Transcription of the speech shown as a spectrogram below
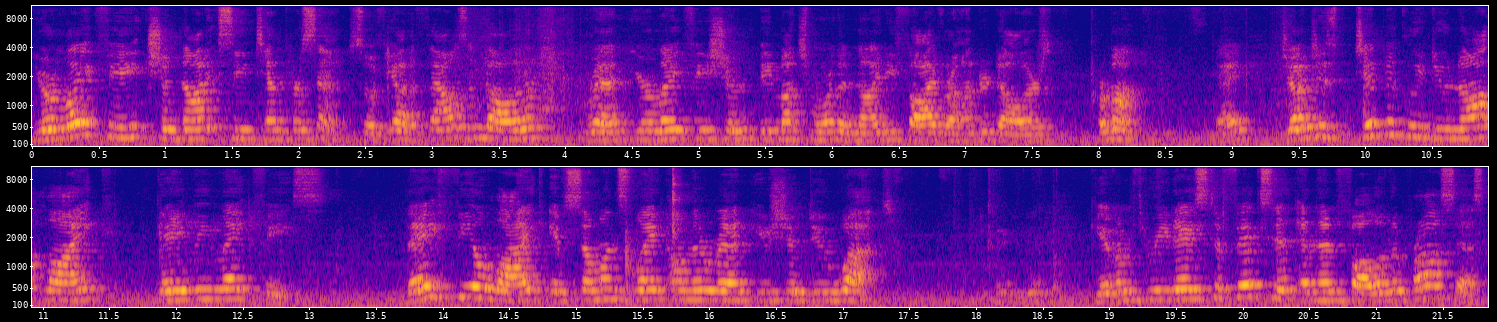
Your late fee should not exceed 10%. So if you had a $1,000 rent, your late fee shouldn't be much more than 95 or $100 per month. Okay? Judges typically do not like daily late fees. They feel like if someone's late on their rent, you should do what? Give them three days to fix it and then follow the process.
